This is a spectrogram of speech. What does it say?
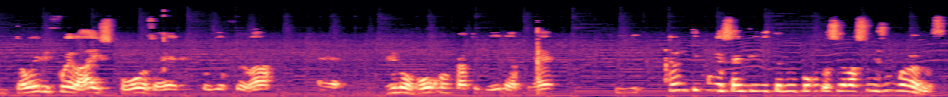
Então ele foi lá, esposa, a diretoria foi lá, é, renovou o contrato dele até. E, então ele tem que começar a entender também um pouco das relações humanas.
